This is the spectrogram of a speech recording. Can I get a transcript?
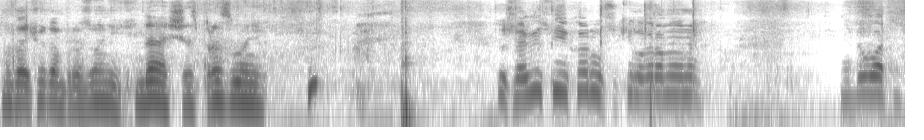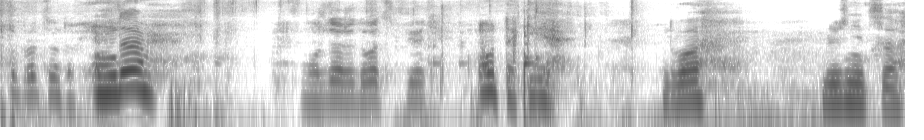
Надо еще там прозвонить. Да, сейчас прозвоним. Слушай, а вес у нее хороший, килограмм, наверное, 20 сто процентов. Да, Может даже 25. вот такие два близнеца.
